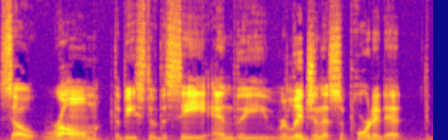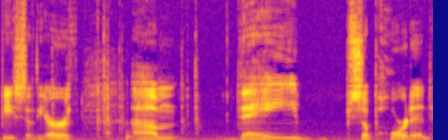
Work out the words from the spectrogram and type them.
So Rome, the beast of the sea, and the religion that supported it, the beast of the earth, um, they supported,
